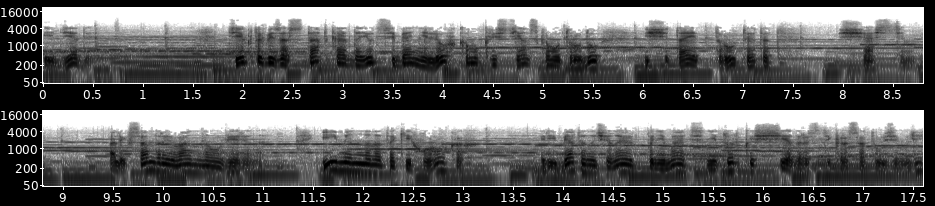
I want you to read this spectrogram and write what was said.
и деды. Те, кто без остатка отдает себя нелегкому крестьянскому труду и считает труд этот счастьем. Александра Ивановна уверена, именно на таких уроках ребята начинают понимать не только щедрость и красоту земли,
